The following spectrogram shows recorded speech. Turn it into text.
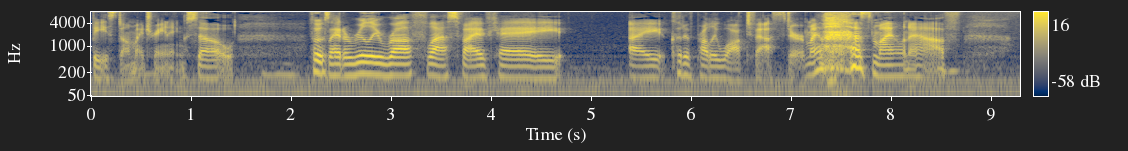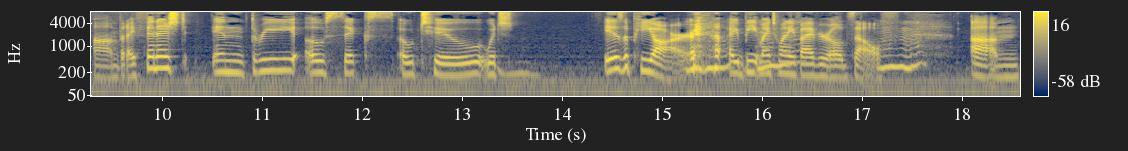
based on my training. So, mm-hmm. folks, I had a really rough last 5K. I could have probably walked faster my last mile and a half. Um, but I finished in 306.02, which mm-hmm. is a PR. I beat my 25 year old self um,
